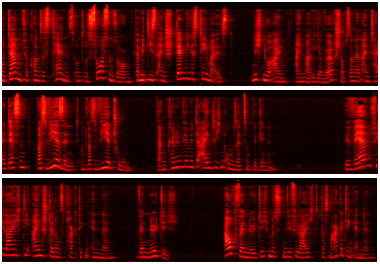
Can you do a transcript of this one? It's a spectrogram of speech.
und dann für Konsistenz und Ressourcen sorgen, damit dies ein ständiges Thema ist, nicht nur ein einmaliger Workshop, sondern ein Teil dessen, was wir sind und was wir tun, dann können wir mit der eigentlichen Umsetzung beginnen. Wir werden vielleicht die Einstellungspraktiken ändern, wenn nötig. Auch wenn nötig, müssten wir vielleicht das Marketing ändern.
